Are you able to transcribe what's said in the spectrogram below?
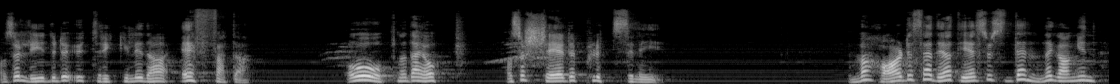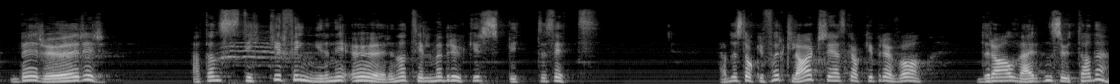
Og så lyder det uttrykkelig da 'effata'. Åpne deg opp. Og så skjer det plutselig. Men hva har det seg det at Jesus denne gangen berører? At han stikker fingrene i ørene og til og med bruker spyttet sitt? Ja, Det står ikke forklart, så jeg skal ikke prøve å dra all verdens ut av det.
